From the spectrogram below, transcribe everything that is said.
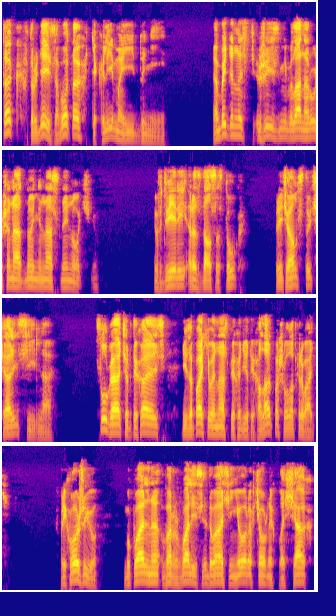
Так в труде и заботах текли мои дни. Обыденность жизни была нарушена одной ненастной ночью. В двери раздался стук, причем стучали сильно. Слуга, чертыхаясь и запахивая наспех одетый халат, пошел открывать. В прихожую буквально ворвались два сеньора в черных плащах,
